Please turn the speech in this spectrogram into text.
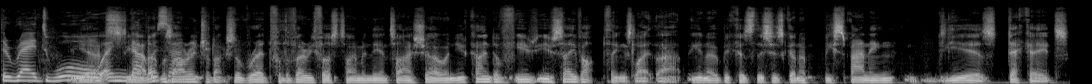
the red wall yes, and yeah, that, that was, was our introduction of red for the very first time in the entire show. And you kind of you, you save up things like that, you know, because this is going to be spanning years, decades.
